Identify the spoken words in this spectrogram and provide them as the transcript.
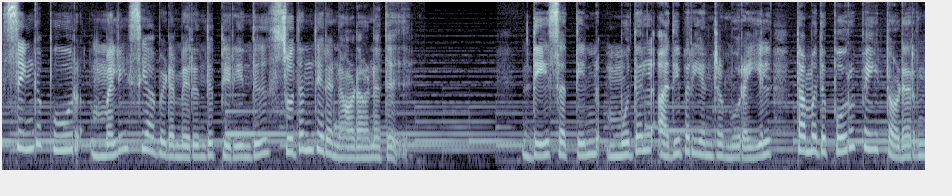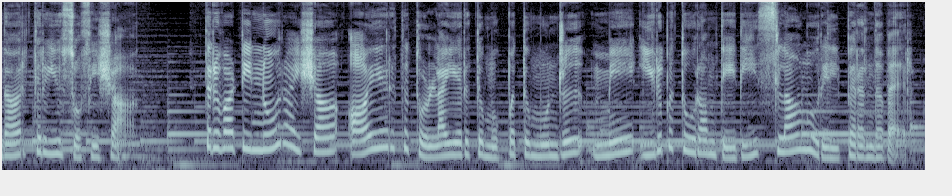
சிங்கப்பூர் மலேசியாவிடமிருந்து பிரிந்து சுதந்திர நாடானது. தேசத்தின் முதல் அதிபர் என்ற முறையில் தமது பொறுப்பை தொடர்ந்தார் திரு யூசுப் இஷாக் திருவாட்டி நூர் ஐஷா ஆயிரத்து தொள்ளாயிரத்து முப்பத்து மூன்று மே இருபத்தோராம் தேதி ஸ்லாங்கூரில் பிறந்தவர்.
